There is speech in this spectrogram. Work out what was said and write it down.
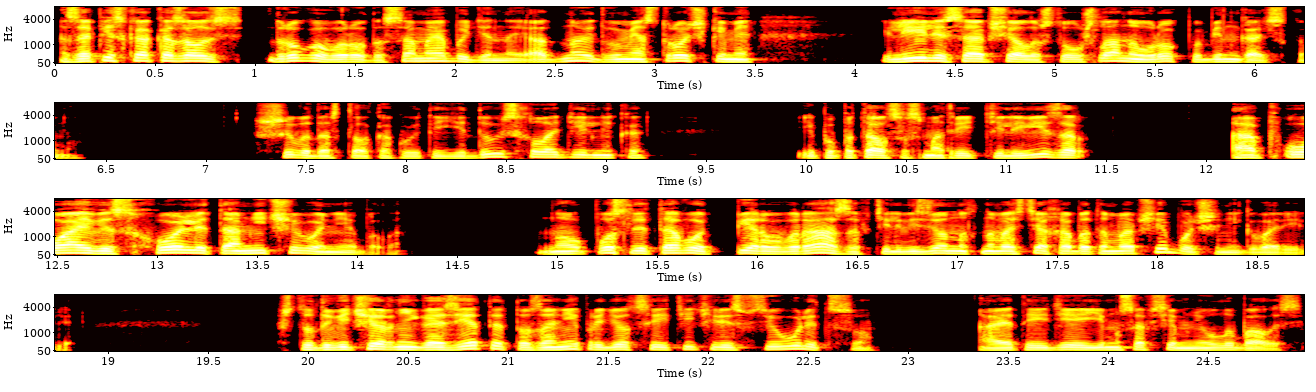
Записка оказалась другого рода, самой обыденной, одной-двумя строчками. Лили сообщала, что ушла на урок по бенгальскому. Шива достал какую-то еду из холодильника и попытался смотреть телевизор. Об Уайвис Холле там ничего не было. Но после того первого раза в телевизионных новостях об этом вообще больше не говорили. Что до вечерней газеты, то за ней придется идти через всю улицу, а эта идея ему совсем не улыбалась.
